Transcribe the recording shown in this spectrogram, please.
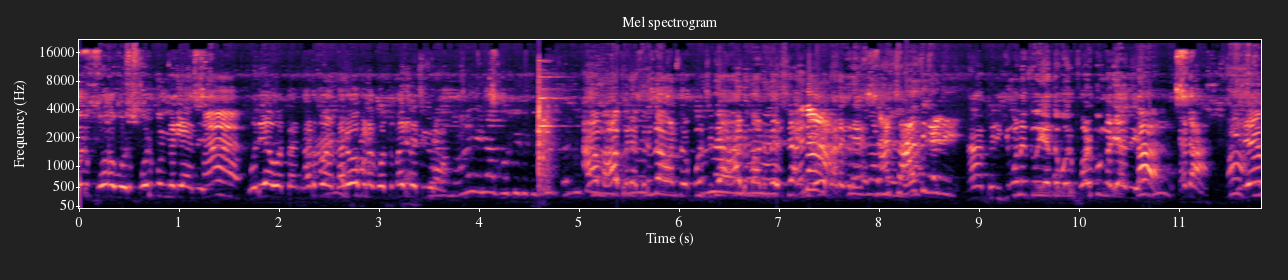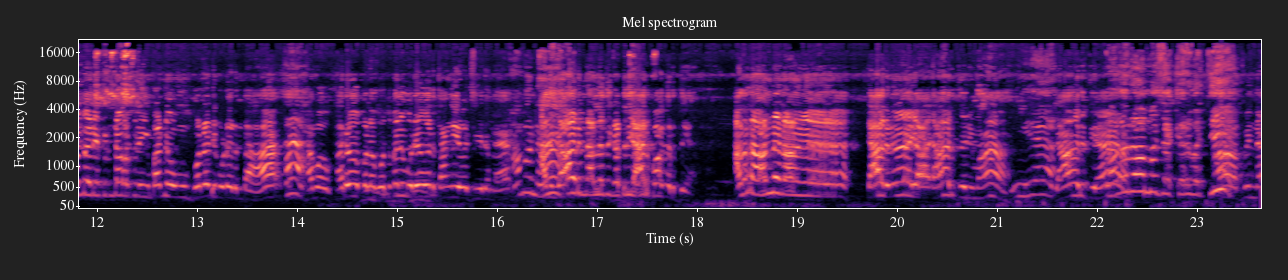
ஒரு ஒரு பொறுப்பும் கிடையாது. ஒரே ஒருத்தன் கருவ கருவேப்பிலை கொத்து மாதிரி வச்சுக்கிறோம் ஆமா பின்ன பிருந்தாவனத்தை குடிச்சிட்டு ஆடு மாடு கிடக்குறேன். இவனுக்கு எந்த ஒரு பொறுப்பும் கிடையாது. ஏடா, இதே மாதிரி பிருந்தாவனத்துல நீங்க பண்ண உங்க பொண்டாட்டி கூட இருந்தா அவ கருவேப்பிலை கொத்து மாதிரி ஒரே ஒரு தங்கையை வச்சுக்கிறேன். அது யாரு நல்லது கெட்டது யாரு பாக்குறது? அதனால அண்ணன் நான் யாருங்க யா- யாரு தெரியுமா நீங்க யாருக்கு பலராம சக்கரவர்த்தி பின்ன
